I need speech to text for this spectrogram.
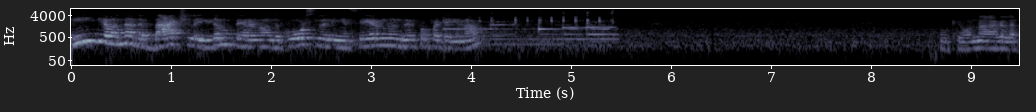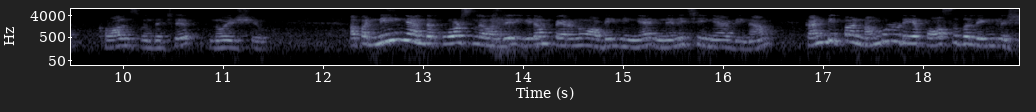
நீங்கள் வந்து அந்த பேட்ச்ல இடம் பெறணும் அந்த கோர்ஸில் நீங்கள் சேரணும்னு விருப்பப்பட்டீங்கன்னா ஓகே ஒன்றும் ஆகலை. கால்ஸ் வந்துச்சு நோ இஷ்யூ அப்போ நீங்கள் அந்த கோர்ஸில் வந்து இடம் பெறணும் அப்படின்னு நீங்கள் நினைச்சீங்க அப்படின்னா கண்டிப்பாக நம்மளுடைய பாசிபிள் இங்கிலீஷ்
